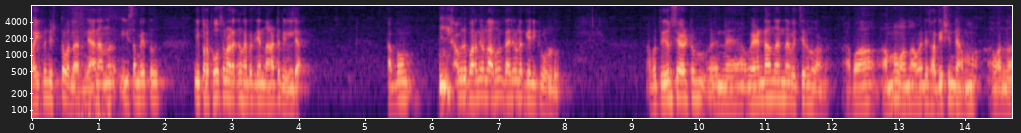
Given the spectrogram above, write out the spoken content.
വൈഫിന് ഇഷ്ടമല്ലായിരുന്നു. ഞാൻ അന്ന് ഈ സമയത്ത് ഈ പ്രപ്പോസൽ നടക്കുന്ന സമയത്ത് ഞാൻ നാട്ടിലില്ല. അപ്പം അവർ പറഞ്ഞുള്ള അറിവും കാര്യങ്ങളൊക്കെ എനിക്കുള്ളൂ. അപ്പോൾ തീർച്ചയായിട്ടും പിന്നെ വേണ്ടാന്ന് തന്നെ വെച്ചിരുന്നതാണ്. അപ്പോൾ ആ അമ്മ വന്ന് അവന്റെ സതീഷിന്റെ അമ്മ വന്ന്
